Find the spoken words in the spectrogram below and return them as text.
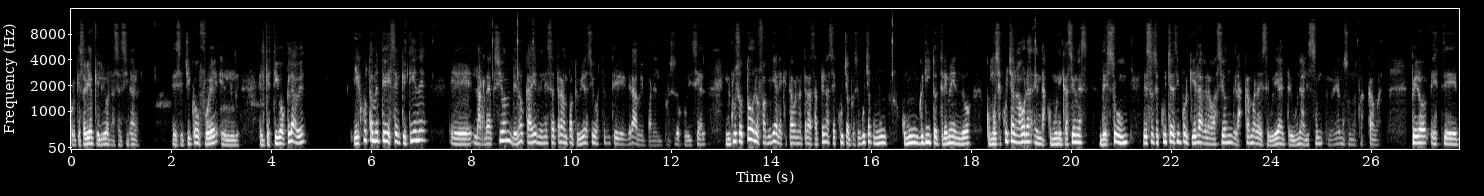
porque sabía que lo iban a asesinar. Ese chico fue el, testigo clave y justamente es el que tiene eh, la reacción de no caer en esa trampa que hubiera sido bastante grave para el proceso judicial. Incluso todos los familiares que estaban atrás apenas se escucha, pues se escucha como un, como un grito tremendo, como se escuchan ahora en las comunicaciones de Zoom, eso se escucha así porque es la grabación de las cámaras de seguridad del tribunal, son, en realidad no son nuestras cámaras. Pero este,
